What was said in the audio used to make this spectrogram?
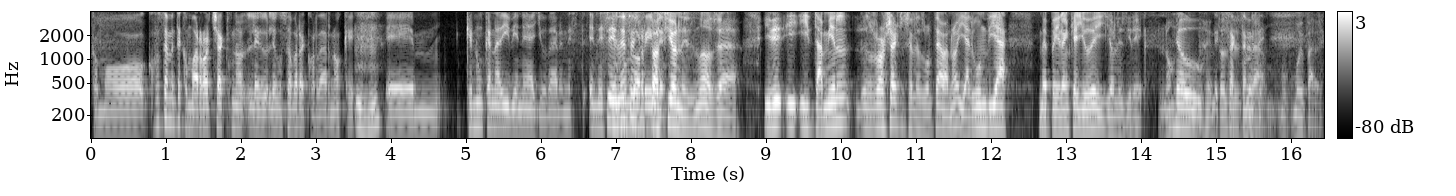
Como, justamente como a Rorschach no, le, le gustaba recordar, ¿no? Que, eh, que nunca nadie viene a ayudar en este, en este Sí, en mundo estas horrible. situaciones, ¿no? O sea, y, y- y también Rorschach se las volteaba, ¿no? Y algún día me pedirán que ayude y yo les diré, no. No, Entonces exactamente. era muy padre.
